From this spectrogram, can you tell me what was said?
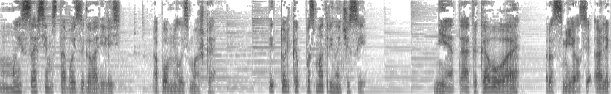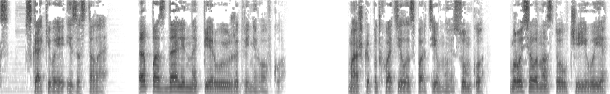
мы совсем с тобой заговорились», — опомнилась Машка. «Ты только посмотри на часы». «Нет, а каково, а?» – рассмеялся Алекс, вскакивая из-за стола. Опоздали на первую же тренировку. Машка подхватила спортивную сумку, бросила на стол чаевые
